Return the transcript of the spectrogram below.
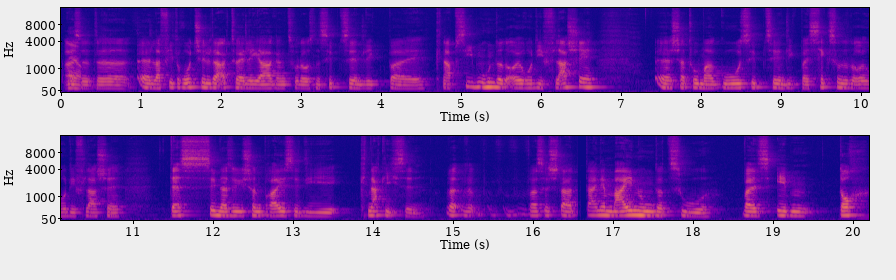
Also ja. der äh, Lafitte Rothschild, der aktuelle Jahrgang 2017, liegt bei knapp 700 Euro die Flasche. Äh, Chateau Margaux 17 liegt bei 600 Euro die Flasche. Das sind natürlich schon Preise, die knackig sind. Was ist da deine Meinung dazu? Weil es eben doch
